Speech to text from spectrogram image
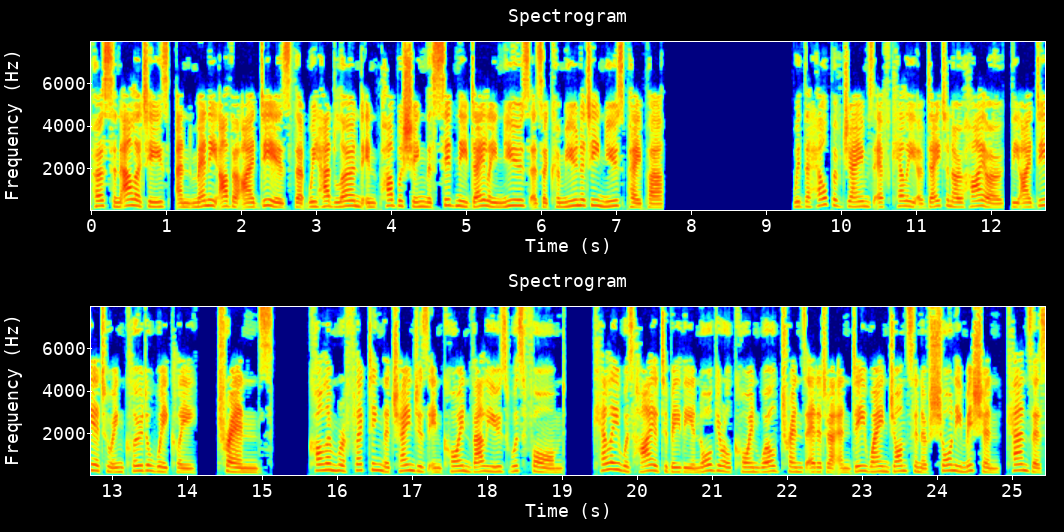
personalities, and many other ideas that we had learned in publishing the Sidney Daily News as a community newspaper. With the help of James F. Kelly of Dayton, Ohio, the idea to include a weekly trends column reflecting the changes in coin values was formed. Kelly was hired to be the inaugural Coin World Trends editor and D. Wayne Johnson of Shawnee Mission, Kansas,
